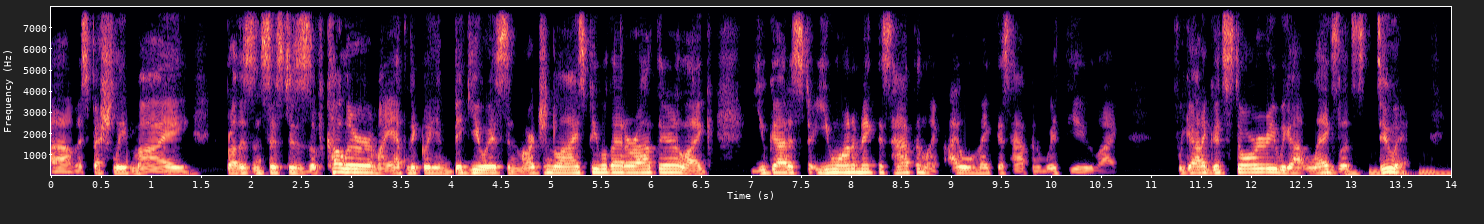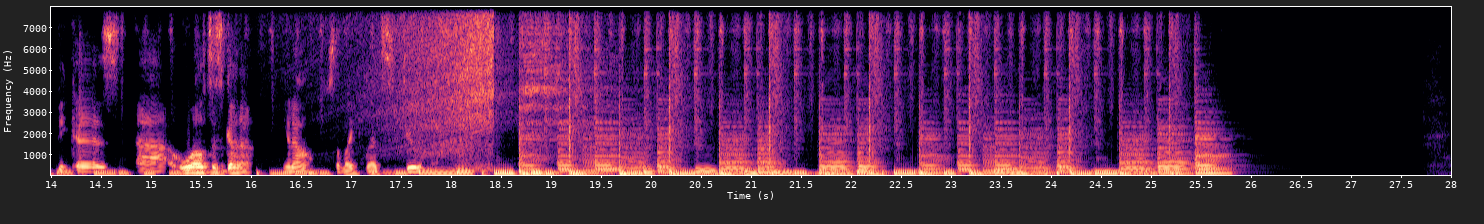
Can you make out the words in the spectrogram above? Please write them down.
Um, especially my brothers and sisters of color, my ethnically ambiguous and marginalized people that are out there. Like, you got to, st- you want to make this happen? Like, I will make this happen with you. Like, if we got a good story, we got legs, let's do it. Because uh, who else is gonna, you know? So, like, let's do it.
